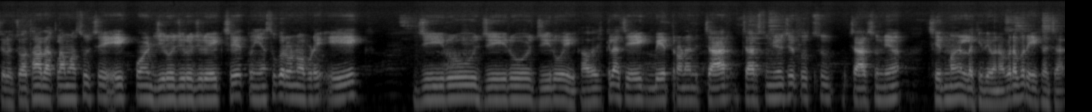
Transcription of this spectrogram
ચલો, ચોથા દાખલામાં શું છે? એક પોઈન્ટ જીરો જીરો જીરો એક છે. તો અહીંયા શું કરવાનું આપણે? એક જીરો જીરો જીરો એક. હવે કેટલા છે? એક, બે, ત્રણ અને ચાર. ચાર શૂન્ય છે તો શું? ચાર શૂન્ય છેદમાં લખી દેવાના. બરાબર? એક હજાર.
